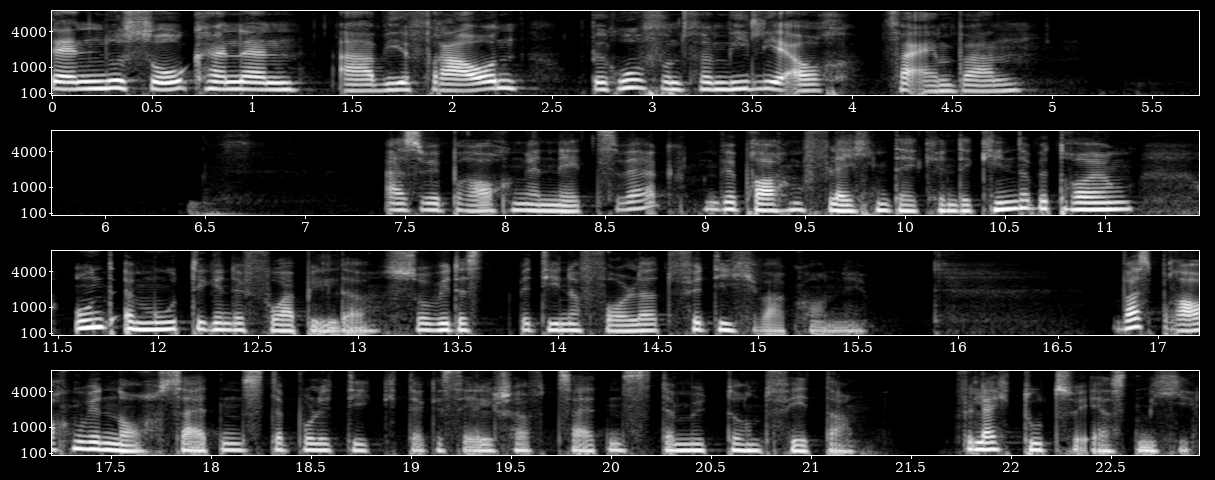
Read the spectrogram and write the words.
denn nur so können äh, wir Frauen Beruf und Familie auch vereinbaren. Also wir brauchen ein Netzwerk, wir brauchen flächendeckende Kinderbetreuung und ermutigende Vorbilder, so wie das Bettina Vollert für dich war, Conny. Was brauchen wir noch seitens der Politik, der Gesellschaft, seitens der Mütter und Väter? Vielleicht du zuerst, Michi.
